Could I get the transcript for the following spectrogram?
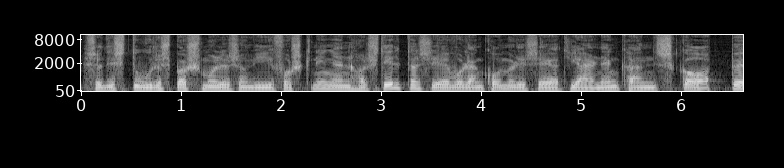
så det store spørsmålet som vi i forskningen har stilt oss, er hvordan kommer det seg at hjernen kan skape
